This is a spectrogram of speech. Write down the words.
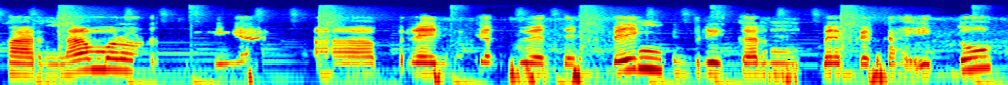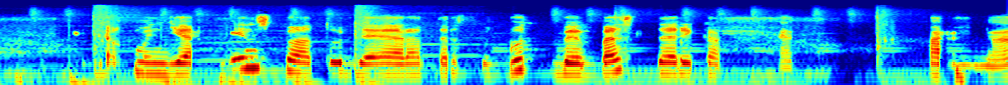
karena menurut saya uh, predikat WTP yang diberikan BPK itu tidak menjamin suatu daerah tersebut bebas dari KKN karena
